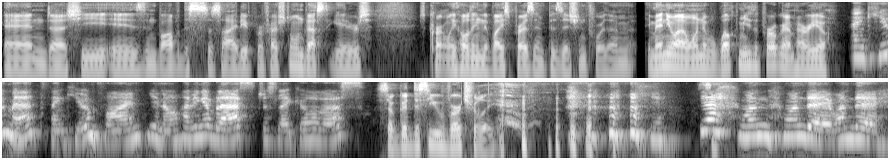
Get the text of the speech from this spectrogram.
and uh, she is involved with the Society of Professional Investigators. She's currently holding the vice president position for them. Emmanuelle, I want to welcome you to the program. How are you? Thank you, Matt. Thank you. I'm fine. You know, having a blast, just like all of us. So good to see you virtually. yeah. Yeah, one one day, one day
